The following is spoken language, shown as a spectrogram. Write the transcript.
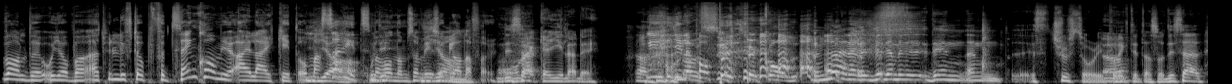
valde att jobba, att lyfta upp, för sen kom ju I like it och massa Ja, hits och med det- honom som vi är så glada för. Hon verkar gilla dig. Gillar pop. Superkoll. nej, nej, nej, men det- är en, en true story på riktigt. Alltså. Det är så här,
